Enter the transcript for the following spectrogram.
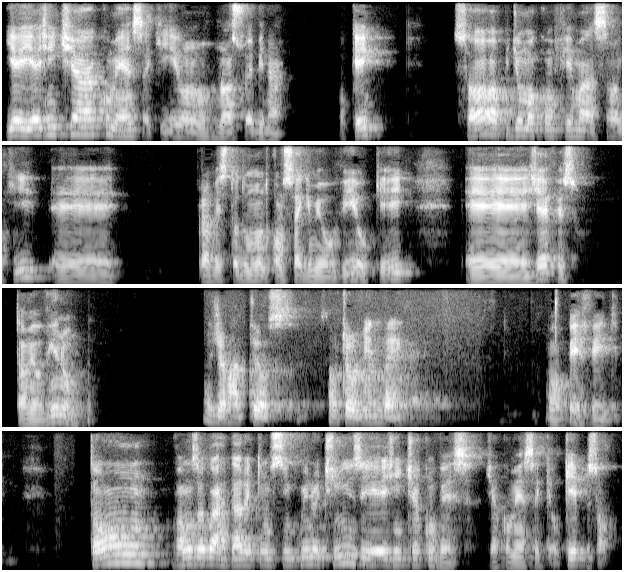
E aí a gente já começa aqui o nosso webinar, ok? Só pedir uma confirmação aqui, é, para ver se todo mundo consegue me ouvir, ok? É, Jefferson, tá me ouvindo? Bom dia, Matheus. Estão te ouvindo bem. Bom, perfeito. Então, vamos aguardar aqui uns cinco minutinhos e aí a gente já conversa. Já começa aqui, ok, pessoal?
